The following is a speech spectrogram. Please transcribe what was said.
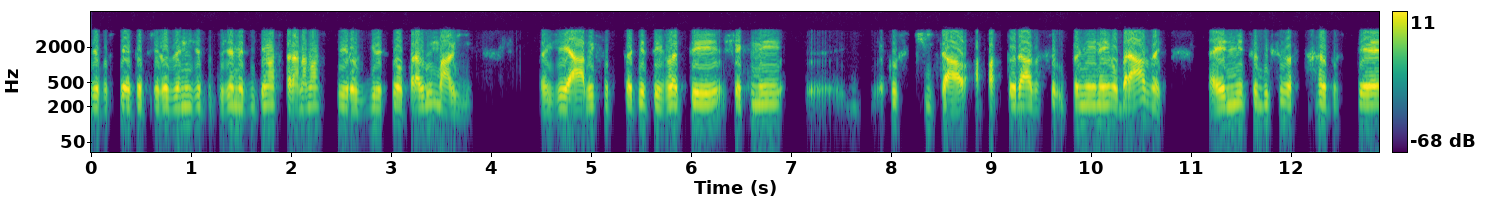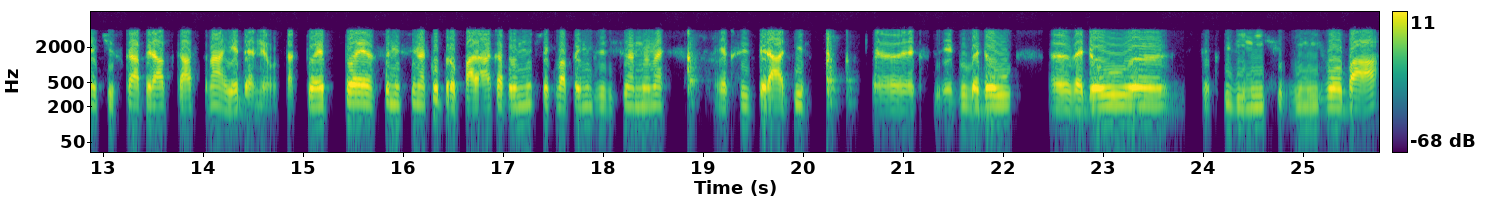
že prostě je to přirozený, že protože mezi těma stranama ty rozdíly jsou opravdu malý. Takže já bych v podstatě tyhle ty všechny jako sčítal a pak to dá zase úplně jiný obrázek. A jedině, co bych se zastavil, prostě Česká pirátská strana jeden, jo. Tak to je, to je, si myslím, jako propadák a pro mě překvapení, protože když si vezmeme, jak si piráti, eh, jak, jak vedou, eh, vedou eh, jak si v jiných, v jiných volbách,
